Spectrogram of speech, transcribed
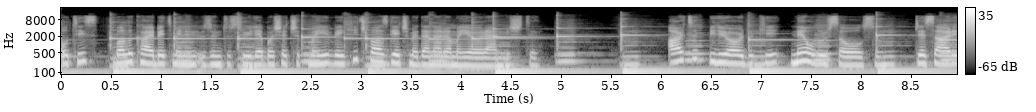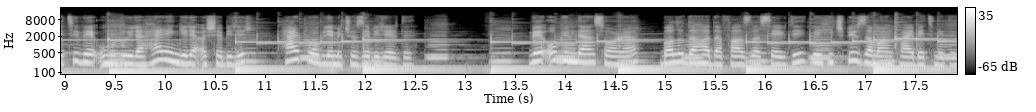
Otis, balı kaybetmenin üzüntüsüyle başa çıkmayı ve hiç vazgeçmeden aramayı öğrenmişti. Artık biliyordu ki, ne olursa olsun, cesareti ve umuduyla her engeli aşabilir, her problemi çözebilirdi. Ve o günden sonra balı daha da fazla sevdi ve hiçbir zaman kaybetmedi.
